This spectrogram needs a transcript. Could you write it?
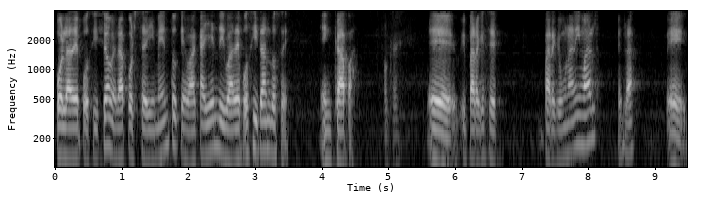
Por la deposición, ¿verdad? Por sedimento que va cayendo y va depositándose en capas. Ok. Eh, y para que se, para que un animal, ¿verdad? Eh,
